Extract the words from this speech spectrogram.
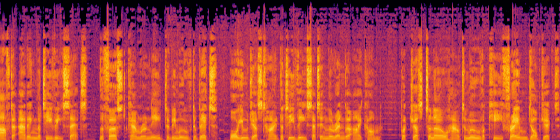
After adding the TV set, the first camera need to be moved a bit, or you just hide the TV set in the render icon. But just to know how to move a keyframed object,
